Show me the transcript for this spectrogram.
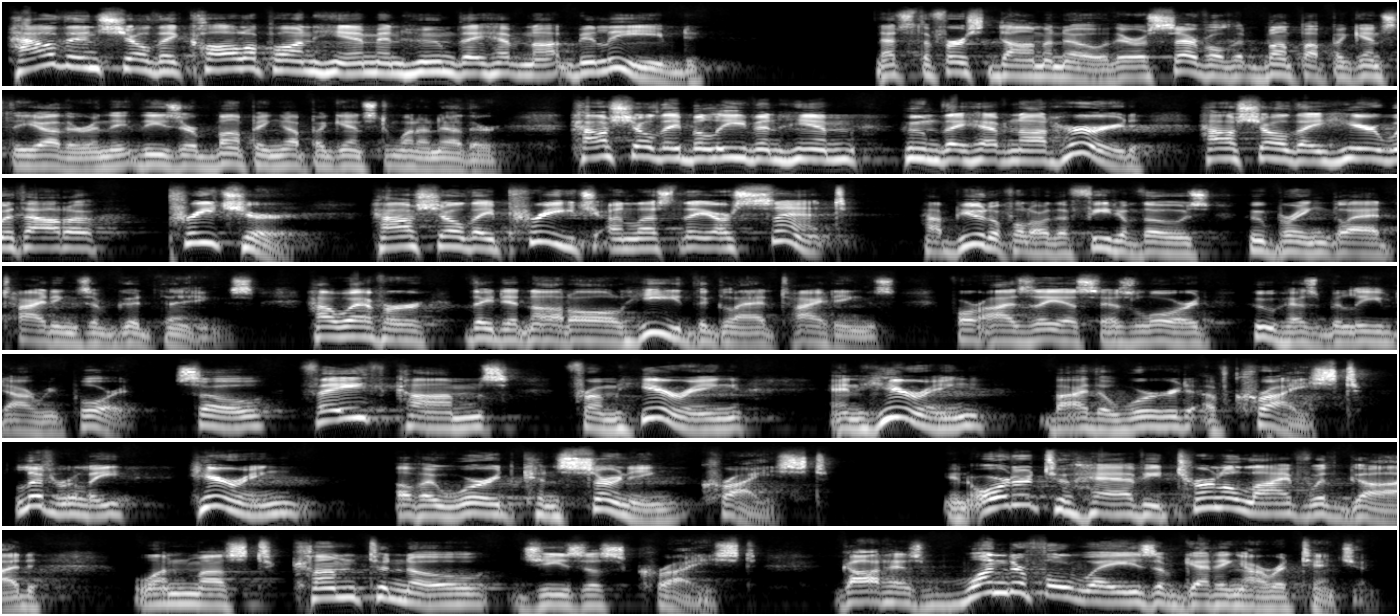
How then shall they call upon him in whom they have not believed? That's the first domino. There are several that bump up against the other, and these are bumping up against one another. How shall they believe in him whom they have not heard? How shall they hear without a preacher? How shall they preach unless they are sent? How beautiful are the feet of those who bring glad tidings of good things. However, they did not all heed the glad tidings, for Isaiah says, Lord, who has believed our report? So faith comes from hearing, and hearing by the word of Christ. Literally, hearing of a word concerning Christ. In order to have eternal life with God, one must come to know Jesus Christ. God has wonderful ways of getting our attention.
